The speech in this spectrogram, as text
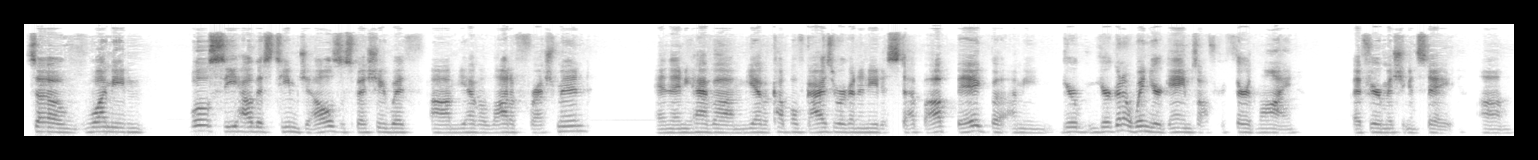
So, well, I mean, we'll see how this team gels, especially with um, you have a lot of freshmen, and then you have um, you have a couple of guys who are going to need to step up big. But I mean, you're you're going to win your games off your third line if you're Michigan State. Um,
